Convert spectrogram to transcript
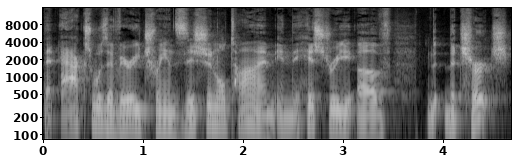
That Acts was a very transitional time in the history of the church.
